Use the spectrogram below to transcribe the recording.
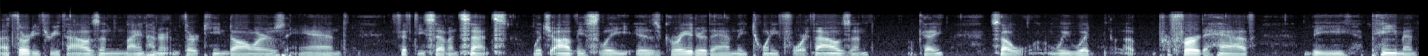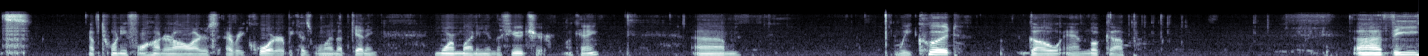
uh, $33,913.57, which obviously is greater than the 24,000. Okay, so we would uh, prefer to have the payments of $2,400 every quarter because we'll end up getting more money in the future. Okay, um, we could go and look up uh, the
